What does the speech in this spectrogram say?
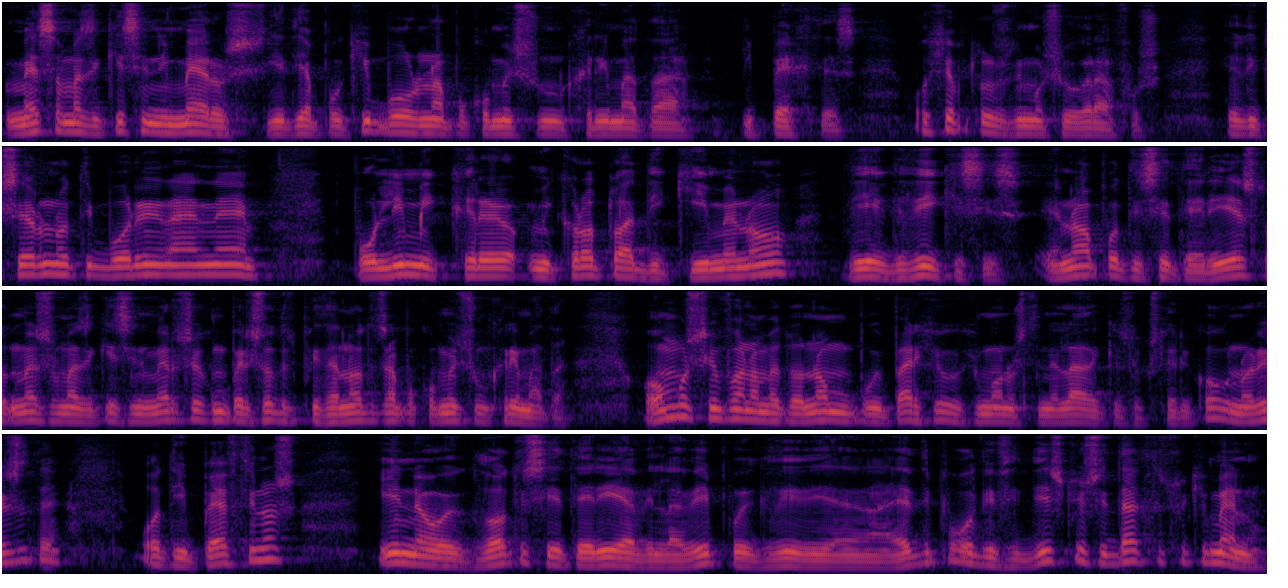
μέσα μαζικής ενημέρωσης, γιατί από εκεί μπορούν να αποκομίσουν χρήματα οι παίχτες, όχι από τους δημοσιογράφους. Γιατί ξέρουν ότι μπορεί να είναι πολύ μικρό, μικρό το αντικείμενο διεκδίκησης. Ενώ από τις εταιρείες των μέσων μαζικής ενημέρωσης έχουν περισσότερες πιθανότητες να αποκομίσουν χρήματα. Όμως, σύμφωνα με τον νόμο που υπάρχει όχι μόνο στην Ελλάδα και στο εξωτερικό, γνωρίζετε ότι υπεύθυνος είναι ο εκδότης, η εταιρεία δηλαδή που εκδίδει ένα έντυπο, ο διευθυντής και ο συντάκτης του κειμένου.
